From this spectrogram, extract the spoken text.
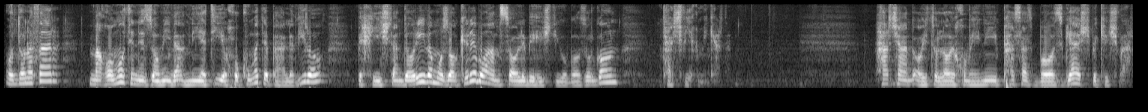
اون دو نفر مقامات نظامی و امنیتی حکومت پهلوی را به خیشتنداری و مذاکره با امثال بهشتی و بازرگان تشویق می کردن. هرچند آیت الله خمینی پس از بازگشت به کشور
